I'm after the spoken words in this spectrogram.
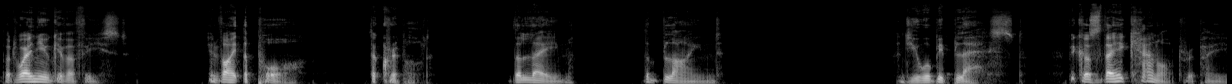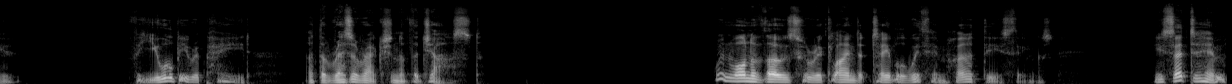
But when you give a feast, invite the poor, the crippled, the lame, the blind, and you will be blessed, because they cannot repay you, for you will be repaid at the resurrection of the just. When one of those who reclined at table with him heard these things, he said to him,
